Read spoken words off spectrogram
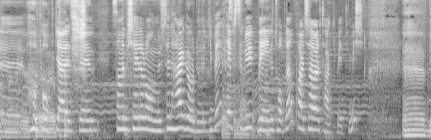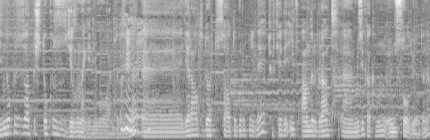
Ee, hop hop gelsin. Sana bir şeyler olmuş. Seni her gördüğümde gibi hepsi yani. büyük beğeni toplayan parçalar takip etmiş. Ee, 1969 yılına geleyim o halde ben de. Ee, Yeraltı Dörtlüsü adlı grubu ile Türkiye'de ilk underground e, müzik akımının öncüsü oluyor o dönem.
